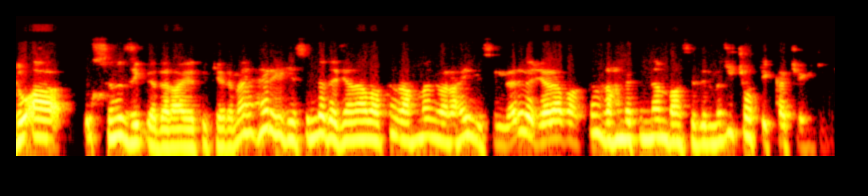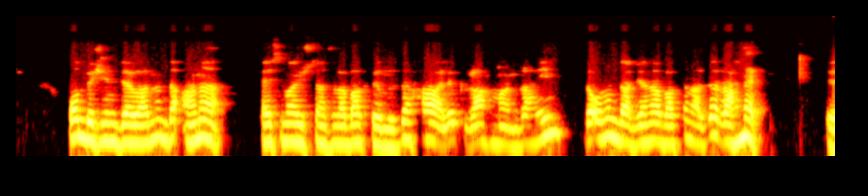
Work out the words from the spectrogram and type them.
duasını zikreder ayeti kerime. Her ikisinde de Cenab-ı Hakk'ın Rahman ve Rahim isimleri ve Cenab-ı Hakk'ın rahmetinden bahsedilmesi çok dikkat çekicidir. 15. devanın da ana Esma-i Hüsna'sına baktığımızda Halik, Rahman, Rahim ve onun da Cenab-ı Hakk'ın adı rahmet e,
